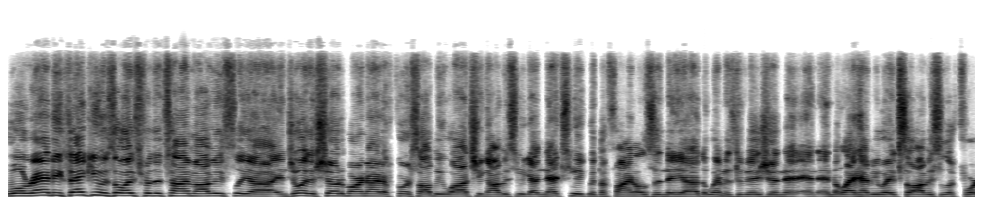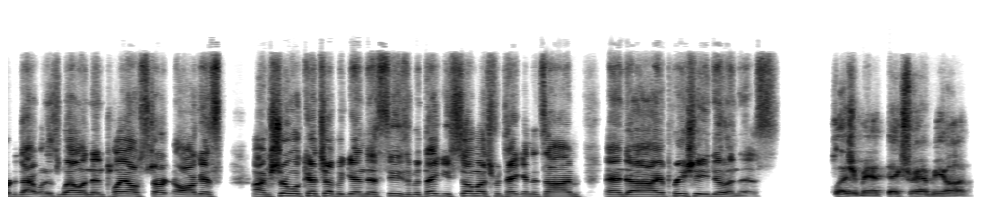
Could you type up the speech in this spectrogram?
well, Randy, thank you as always for the time. Obviously, uh, enjoy the show tomorrow night. Of course, I'll be watching. Obviously, we got next week with the finals in the uh, the women's division and, and the light heavyweight. So obviously, look forward to that one as well. And then playoffs start in August. I'm sure we'll catch up again this season. But thank you so much for taking the time, and uh, I appreciate you doing this. Pleasure, man. Thanks for having me on.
